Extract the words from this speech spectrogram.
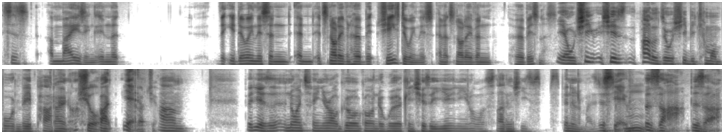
This is amazing in that that you're doing this and and it's not even her bit. She's doing this and it's not even her business. Yeah, well, she she's part of the deal is she'd come on board and be a part owner. Sure. but yeah, Gotcha. Um, but yeah, as a 19 year old girl going to work and she's at uni, and all of a sudden she's spending it. Just yeah, Mm. bizarre, bizarre.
